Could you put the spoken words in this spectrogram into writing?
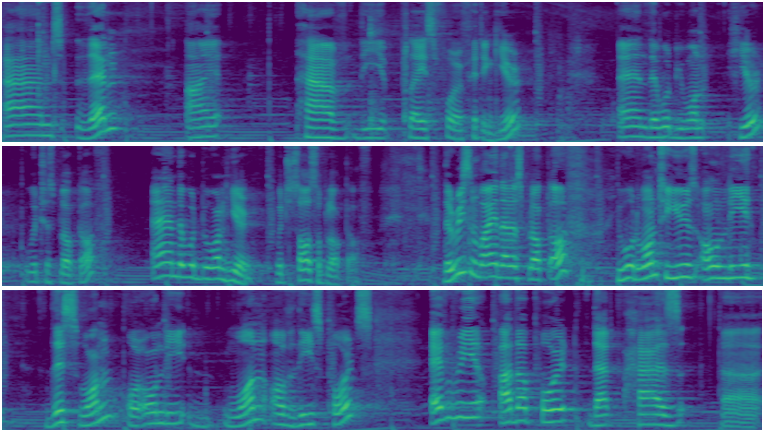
And then I have the place for fitting here, and there would be one here, which is blocked off, and there would be one here, which is also blocked off. The reason why that is blocked off, you would want to use only this one or only one of these ports. Every other port that has uh,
